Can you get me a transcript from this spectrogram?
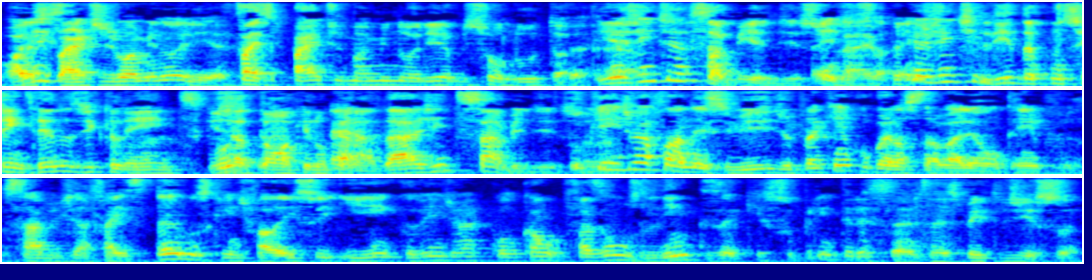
olha Faz isso. parte de uma minoria. faz parte de uma minoria absoluta. E a gente já sabia disso, A Caio, sabe. porque a gente lida com centenas de clientes que já estão aqui no É. Canadá, a gente sabe disso. O que a né? gente vai falar nesse vídeo, pra quem acompanha nosso trabalho há um tempo, sabe que já faz anos que a gente fala isso e inclusive a gente vai colocar, um- fazer uns links aqui super interessantes a respeito disso.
